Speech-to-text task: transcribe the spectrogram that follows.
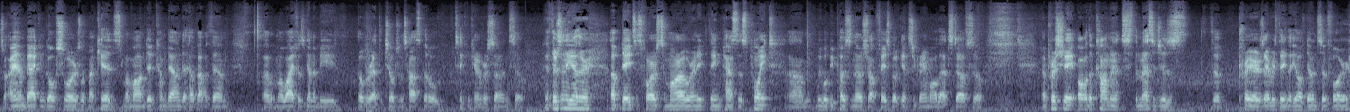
So I am back in Gulf Shores with my kids. My mom did come down to help out with them. Uh, my wife is going to be over at the Children's Hospital taking care of her son. So if there's any other updates as far as tomorrow or anything past this point, um, we will be posting those throughout Facebook, Instagram, all that stuff. So I appreciate all the comments, the messages, the prayers, everything that y'all have done so far.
